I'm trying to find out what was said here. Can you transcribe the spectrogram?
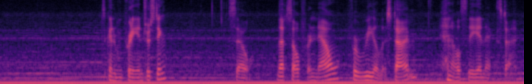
It's going to be pretty interesting. So, that's all for now, for real this time, and I'll see you next time.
